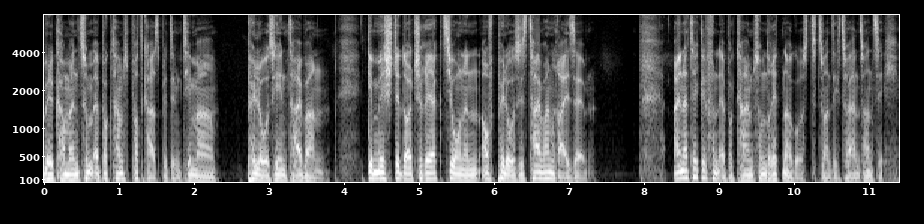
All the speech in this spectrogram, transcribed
Willkommen zum Epoch Times Podcast mit dem Thema Pelosi in Taiwan. Gemischte deutsche Reaktionen auf Pelosis Taiwan-Reise. Ein Artikel von Epoch Times vom 3. August 2022.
